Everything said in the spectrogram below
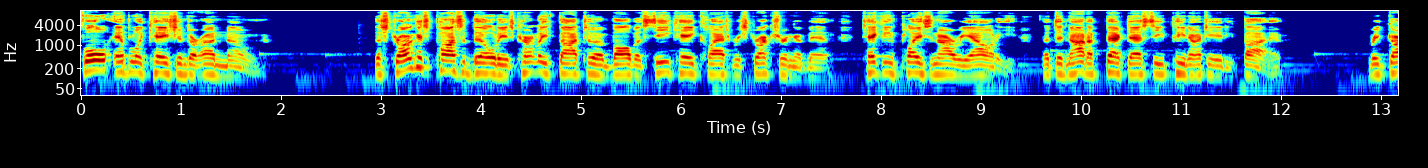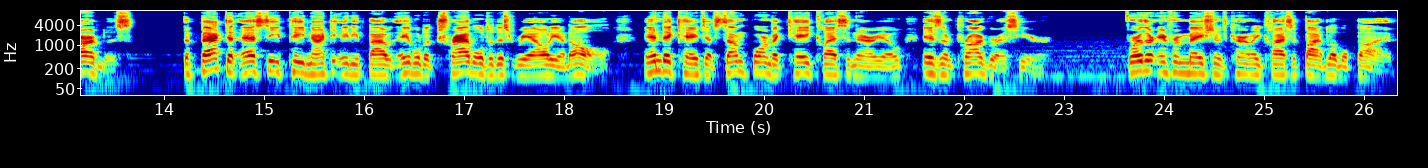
Full implications are unknown. The strongest possibility is currently thought to involve a CK-class restructuring event taking place in our reality that did not affect SCP-1985. Regardless, the fact that SCP-1985 was able to travel to this reality at all indicates that some form of K-Class scenario is in progress here. Further information is currently classified Level 5.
